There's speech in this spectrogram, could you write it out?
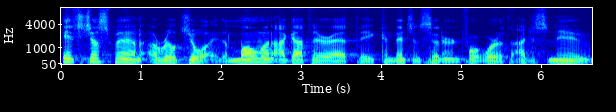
it's just been a real joy. The moment I got there at the convention center in Fort Worth, I just knew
